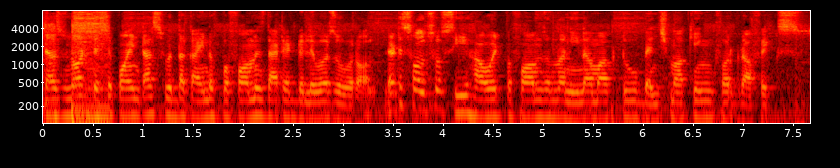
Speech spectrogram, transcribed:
does not disappoint us with the kind of performance that it delivers overall. Let us also see how it performs on the NenaMark II benchmarking for graphics.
